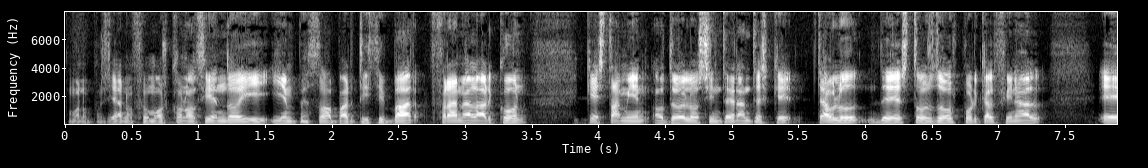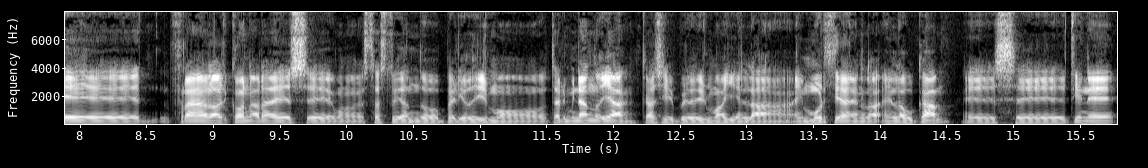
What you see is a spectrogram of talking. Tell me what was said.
Bueno, pues ya nos fuimos conociendo y, y empezó a participar. Fran Alarcón, que es también otro de los integrantes que te hablo de estos dos porque al final eh, Fran Alarcón ahora es, eh, bueno, está estudiando periodismo, terminando ya casi periodismo ahí en, Murcia, en la, en la UCAM. Eh, tiene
